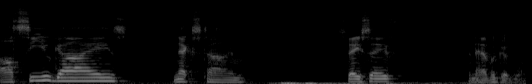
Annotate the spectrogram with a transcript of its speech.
I'll see you guys next time. Stay safe and have a good one.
